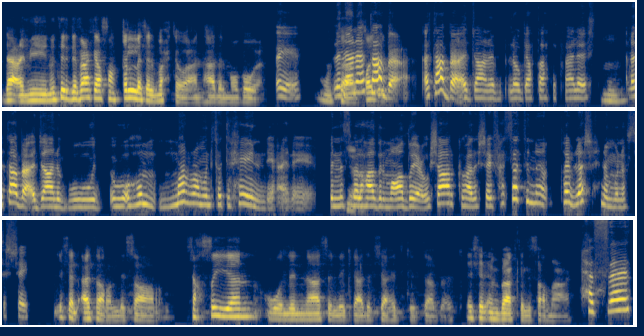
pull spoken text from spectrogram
داعمين وأنت اللي دفعك أصلا قلة المحتوى عن هذا الموضوع إيه لأن أنا طيب. أتابع أتابع أجانب لو قاطعتك معليش أنا أتابع أجانب وهم مرة منفتحين يعني بالنسبة yeah. لهذه المواضيع وشاركوا هذا الشيء فحسيت إنه طيب ليش إحنا مو نفس الشيء؟ إيش الأثر اللي صار شخصيا وللناس اللي قاعدة تشاهدك وتتابعك إيش الإمباكت اللي صار معك؟ حسيت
